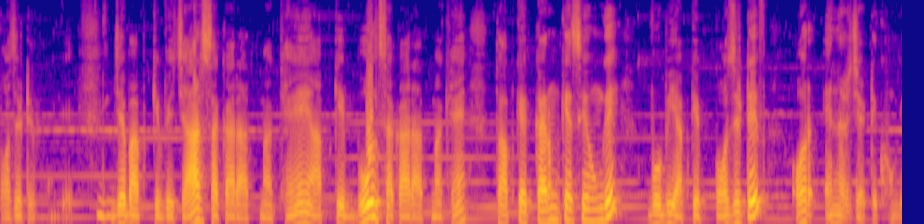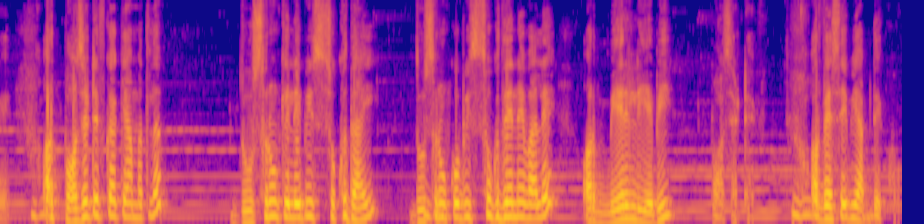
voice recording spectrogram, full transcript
पॉजिटिव होंगे। जब आपके विचार सकारात्मक हैं आपके बोल सकारात्मक हैं तो आपके कर्म कैसे होंगे? वो भी आपके पॉजिटिव और एनर्जेटिक होंगे। और पॉजिटिव का क्या मतलब? दूसरों के लिए भी सुखदाई दूसरों को भी सुख देने वाले और मेरे लिए भी पॉजिटिव और वैसे भी आप देखो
